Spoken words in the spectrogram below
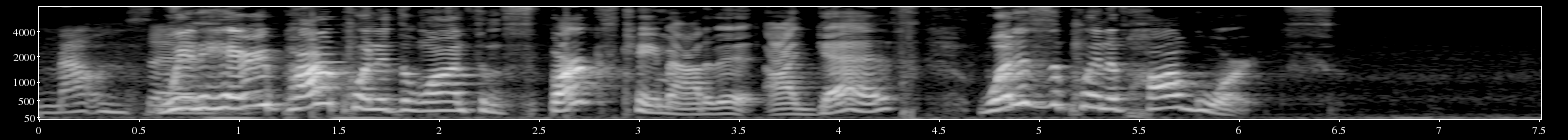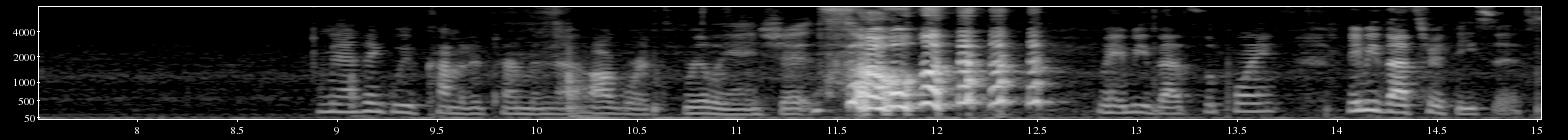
mountain said, When Harry Potter pointed the wand, some sparks came out of it, I guess. What is the point of Hogwarts? I mean, I think we've kind of determined that Hogwarts really ain't shit. So maybe that's the point. Maybe that's her thesis.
